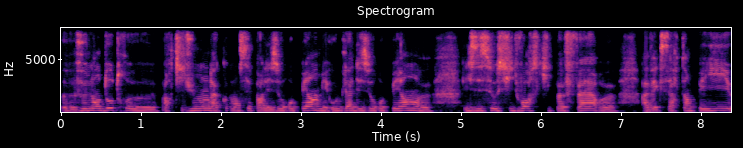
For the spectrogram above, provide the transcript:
venant d'autres parties du monde, à commencer par les Européens, mais au-delà des Européens, ils essaient aussi de voir ce qu'ils peuvent faire avec certains pays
